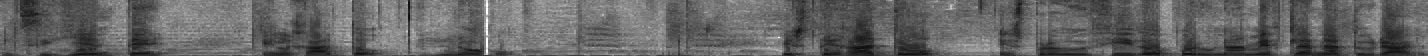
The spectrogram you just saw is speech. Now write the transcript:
El siguiente, el gato lobo. Este gato es producido por una mezcla natural.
